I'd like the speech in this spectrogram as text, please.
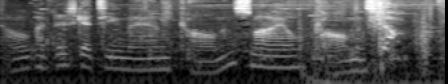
Don't let this get to you, man. Calm and smile. Calm and stop.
